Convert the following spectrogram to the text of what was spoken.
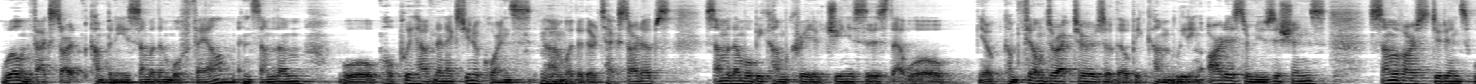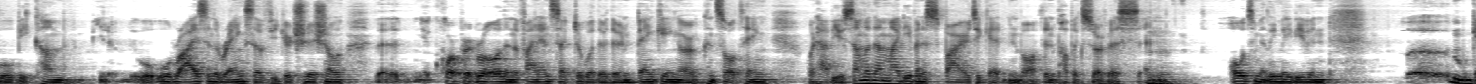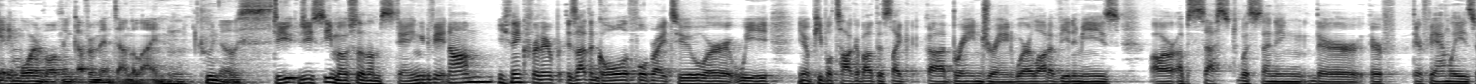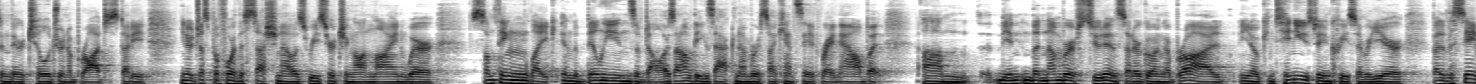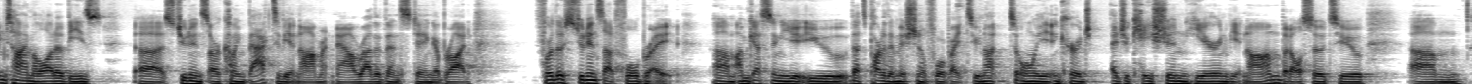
will in fact start companies. Some of them will fail, and some of them will hopefully have the next unicorns, um, mm-hmm. um, whether they're tech startups. Some of them will become creative geniuses that will you know, become film directors or they'll become leading artists or musicians. Some of our students will become, you know, will, will rise in the ranks of your traditional uh, you know, corporate role in the finance sector, whether they're in banking or consulting, what have you. Some of them might even aspire to get involved in public service and mm-hmm. ultimately maybe even getting more involved in government down the line. Mm. Who knows? Do you do you see most of them staying in Vietnam? You think for their is that the goal of Fulbright too, where we you know people talk about this like uh, brain drain, where a lot of Vietnamese are obsessed with sending their their their families and their children abroad to study. You know, just before the session, I was researching online where something like in the billions of dollars. I don't have the exact number, so I can't say it right now, but um, the the number of students that are going abroad, you know, continues to increase every year. But at the same time, a lot of these uh, students are coming back to Vietnam right now rather than staying abroad. For those students at Fulbright, um, I'm guessing you, you that's part of the mission of Fulbright too, not to only encourage education here in Vietnam, but also to um,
